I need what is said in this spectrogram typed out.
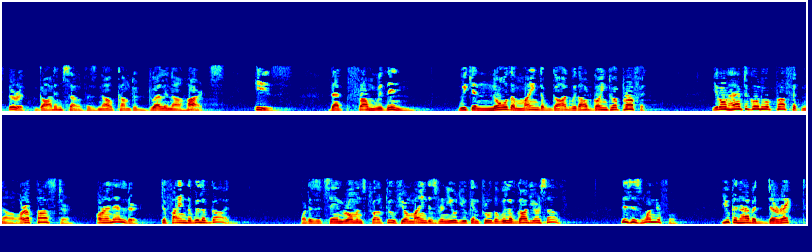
Spirit, God Himself, has now come to dwell in our hearts, is that from within we can know the mind of God without going to a prophet. You don't have to go to a prophet now, or a pastor, or an elder to find the will of God. What does it say in Romans 12:2? If your mind is renewed, you can prove the will of God yourself. This is wonderful. You can have a direct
